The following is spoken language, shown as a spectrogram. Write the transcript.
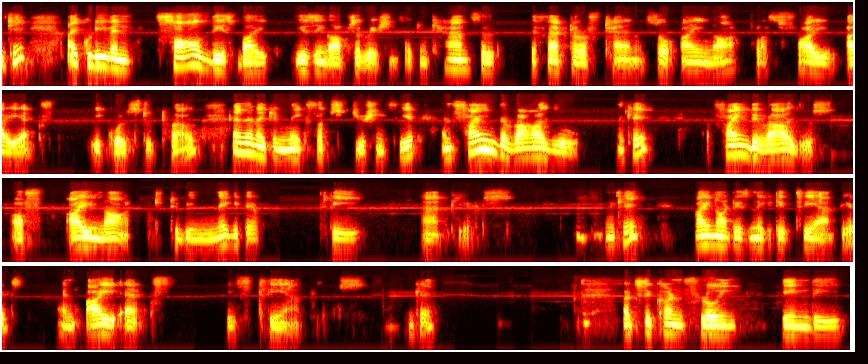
Okay, I could even solve this by using observations. I can cancel the factor of 10. So I naught plus 5 Ix equals to 12. And then I can make substitutions here and find the value, okay? Find the values of I naught to be negative 3 amperes. Mm-hmm. Okay, I naught is negative 3 amperes and Ix is 3 amperes. Okay, that's the current flowing in the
